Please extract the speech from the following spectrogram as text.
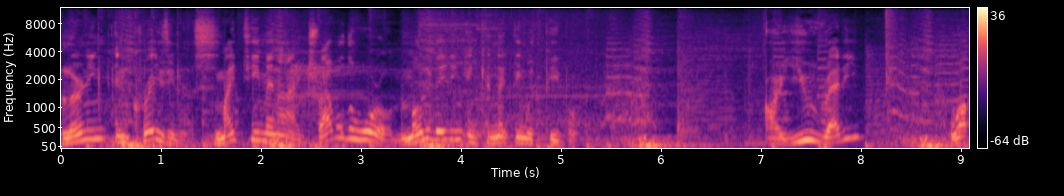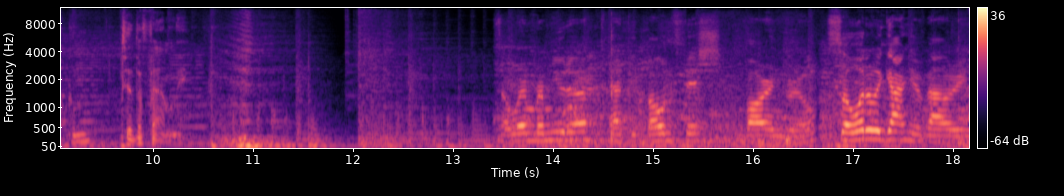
learning, and craziness, my team and I travel the world motivating and connecting with people. Are you ready? Welcome to the family. We're in Bermuda at the Bonefish Bar and Grill. So what do we got here, Valerie?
